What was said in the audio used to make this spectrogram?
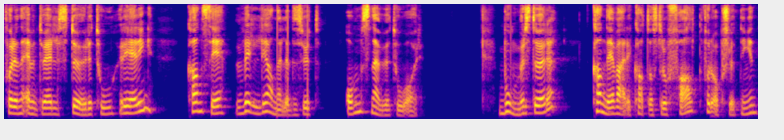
for en eventuell Støre II-regjering, kan se veldig annerledes ut om snaue to år. Bommer Støre, kan det være katastrofalt for oppslutningen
